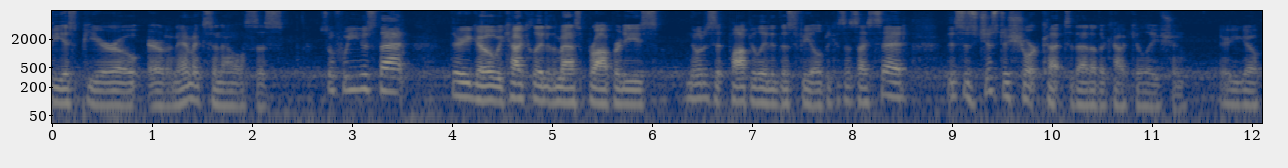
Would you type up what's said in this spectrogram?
VSP Aero aerodynamics analysis. So if we use that, there you go, we calculated the mass properties, Notice it populated this field because as I said, this is just a shortcut to that other calculation. There you go.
